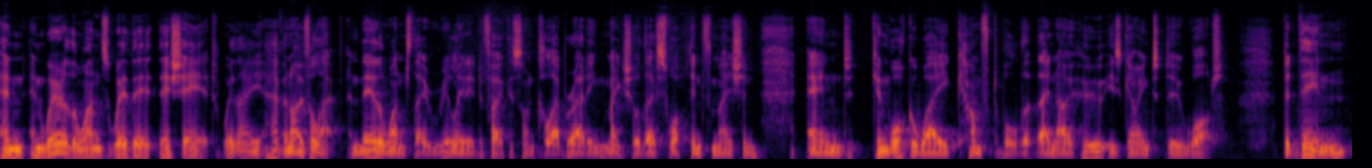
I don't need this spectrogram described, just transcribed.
and, and where are the ones where they're, they're shared, where they have an overlap. And they're the ones they really need to focus on collaborating, make sure they've swapped information, and can walk away comfortable that they know who is going to do what. But then,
